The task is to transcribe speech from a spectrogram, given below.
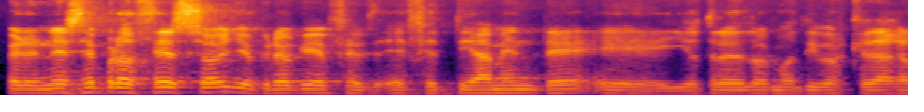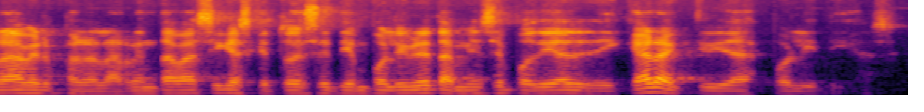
Pero en ese proceso yo creo que efectivamente, eh, y otro de los motivos que da Graver para la renta básica es que todo ese tiempo libre también se podía dedicar a actividades políticas.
